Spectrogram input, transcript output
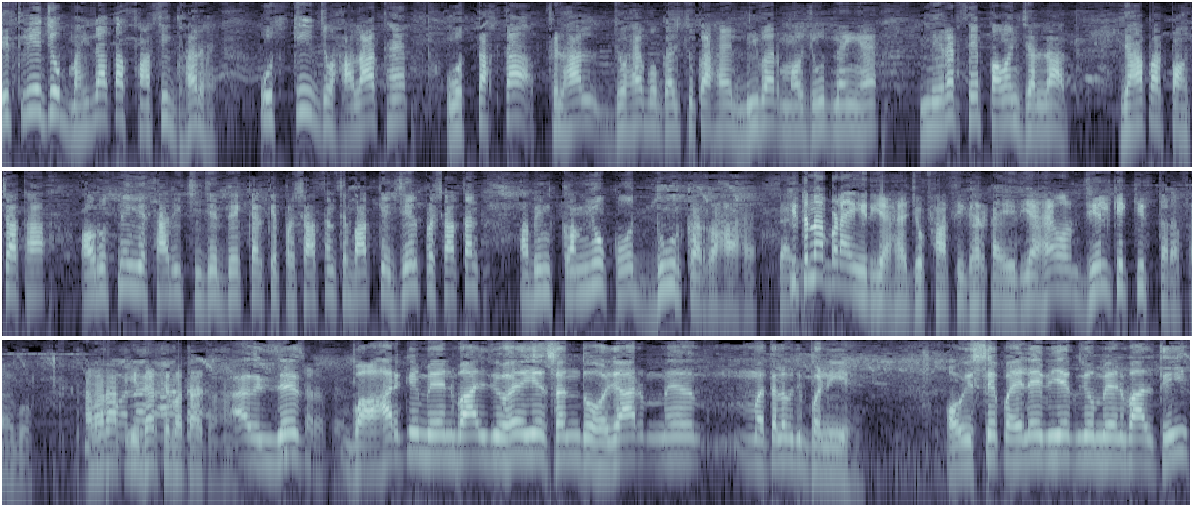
इसलिए जो महिला का फांसी घर है उसकी जो हालात हैं वो तख्ता फ़िलहाल जो है वो गल चुका है लीवर मौजूद नहीं है। मेरठ से पवन जल्लाद यहाँ पर पहुँचा था और उसने ये सारी चीज़ें देख करके प्रशासन से बात की। जेल प्रशासन अब इन कमियों को दूर कर रहा है। कितना बड़ा एरिया है जो फांसी घर का एरिया है और जेल के किस तरफ़ है वो? अगर आप इधर से बता दो हाँ। बाहर की मेन बाल जो है ये सन 2000 में मतलब जो बनी है। और इससे पहले भी एक जो मेन बाल थी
